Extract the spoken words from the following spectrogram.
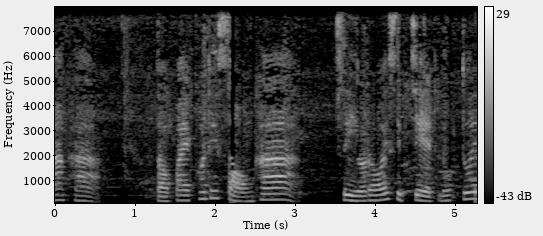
มากค่ะ ต่อไปข้อที่ 2 ค่ะ 417 ลบด้วย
